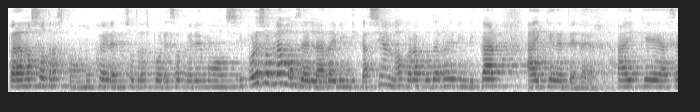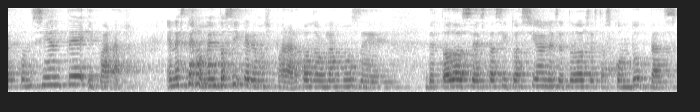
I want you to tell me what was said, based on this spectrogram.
para nosotras como mujeres. Nosotras por eso queremos, y por eso hablamos de la reivindicación, ¿no? Para poder reivindicar hay que detener, hay que hacer consciente y parar. En este momento sí queremos parar. Cuando hablamos de, de todas estas situaciones, de todas estas conductas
